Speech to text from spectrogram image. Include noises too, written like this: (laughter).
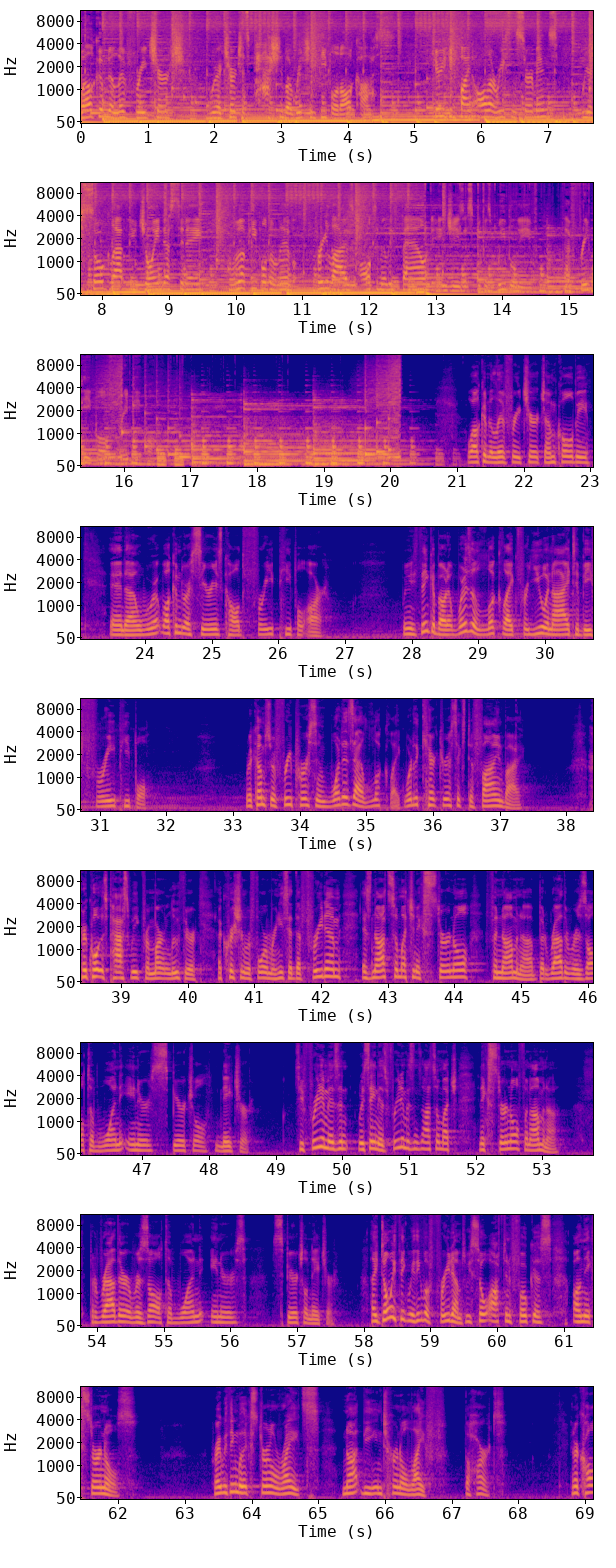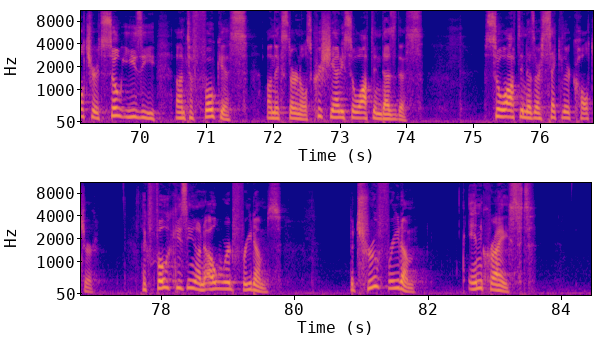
Welcome to Live Free Church. We're a church that's passionate about reaching people at all costs. Here you can find all our recent sermons. We are so glad that you joined us today. We want people to live free lives ultimately found in Jesus because we believe that free people, free people. Welcome to Live Free Church. I'm Colby, and uh, welcome to our series called Free People Are when you think about it, what does it look like for you and I to be free people? When it comes to a free person, what does that look like? What are the characteristics defined by? I heard a quote this past week from Martin Luther, a Christian reformer, and he said that freedom is not so much an external phenomena, but rather a result of one inner spiritual nature. See, freedom isn't, what he's saying is, freedom is not so much an external phenomena, but rather a result of one inner spiritual nature. Like, don't we think, when we think about freedoms, we so often focus on the externals, right? We think about external rights, not the internal life, the heart. In our culture, it's so easy um, to focus on the externals. Christianity so often does this. So often does our secular culture. Like focusing on outward freedoms. But true freedom in Christ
